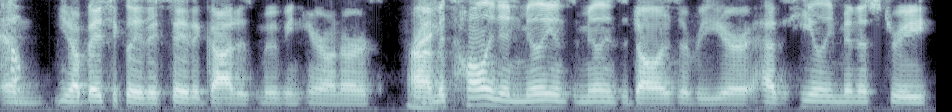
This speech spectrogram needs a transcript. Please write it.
And, you know, basically they say that God is moving here on earth. Um, right. Um, it's hauling in millions and millions of dollars every year. It has a healing ministry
